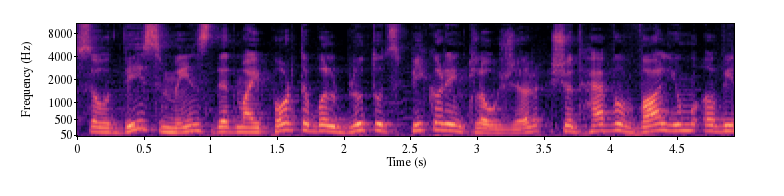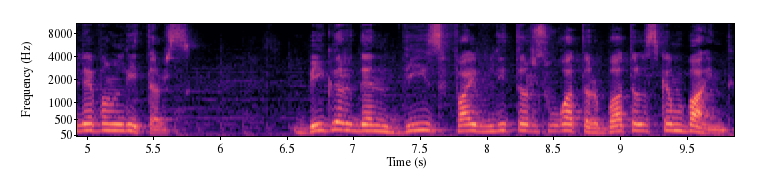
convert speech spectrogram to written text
So this means that my portable Bluetooth speaker enclosure should have a volume of 11 liters. Bigger than these 5 liters water bottles combined.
